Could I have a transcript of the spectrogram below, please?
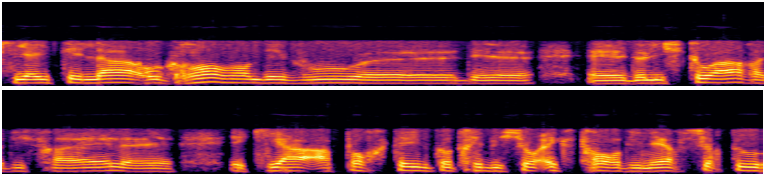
qui a été là au grand rendez-vous euh, de, euh, de l'histoire d'Israël et, et, qui a apporté une contribution extraordinaire, surtout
